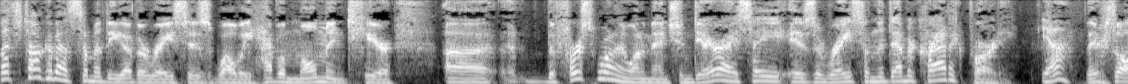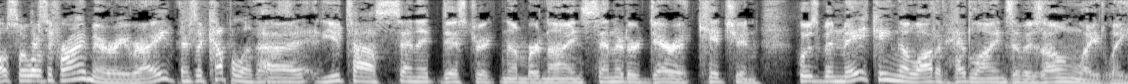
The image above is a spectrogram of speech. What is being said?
Let's talk about some of the other races while we have a moment here. Uh, the first one I want to mention, dare I say, is a race in the Democratic Party. Yeah. There's also there's a, a, primary, right? There's a couple of those. Uh, Utah Senate District number nine, Senator Derek Kitchen, who's been making a lot of headlines of his own lately,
